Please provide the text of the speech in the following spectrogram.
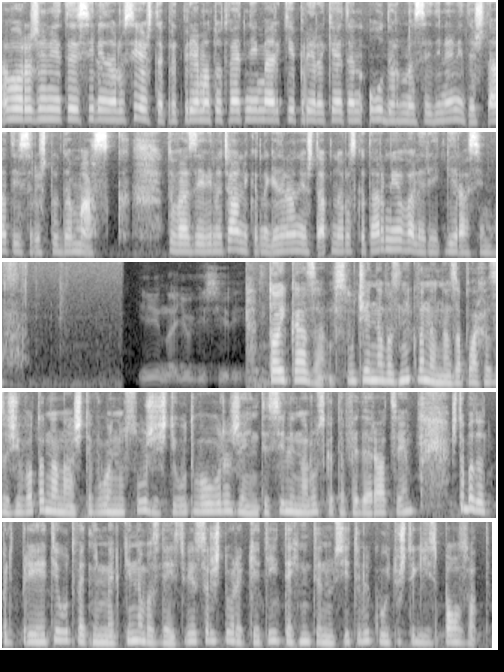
Въоръжените сили на Русия ще предприемат ответни мерки при ракетен удар на Съединените щати срещу Дамаск. Това заяви началникът на генералния щаб на руската армия Валерий Герасимов. Той каза, в случай на възникване на заплаха за живота на нашите военнослужащи от въоръжените сили на Руската федерация, ще бъдат предприяти ответни мерки на въздействие срещу ракети и техните носители, които ще ги използват.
